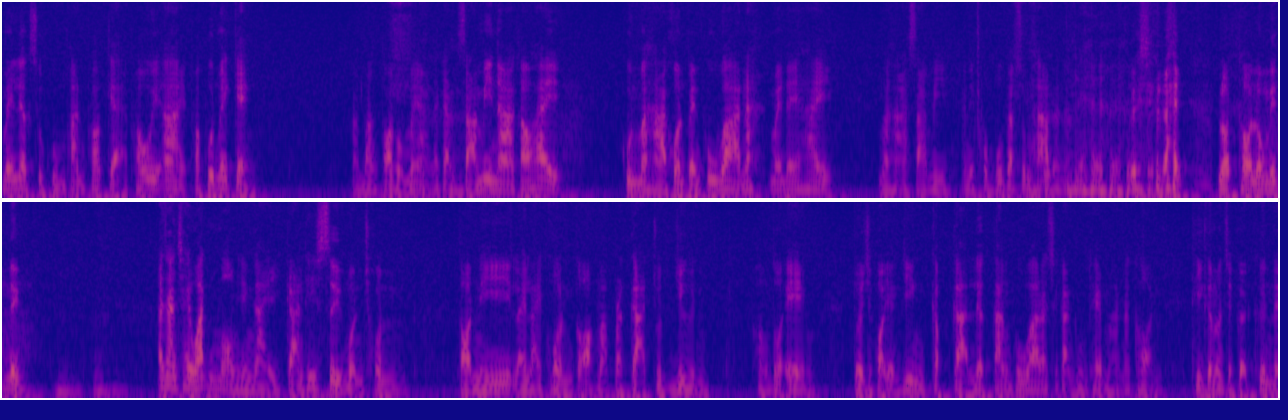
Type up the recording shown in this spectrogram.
ไม่เลือกสุขุมพันธ์เพราะแก่เพราะอุ้ยอ้ายเพราะพูดไม่เก่งบางตอนผมไม่อ่านแล้วกันสามีนาเขาให้คุณมาหาคนเป็นผู้ว่านะ ไม่ได้ให้มาหาสามี อันนี้ผมพูดแบบสุภาพแล้วนะเพื่อจะได้ลดโทนลงนิดหนึ่ง อาจารย์ชัยวัฒน์มองยังไง การที่สื่อมวลชน ตอนนี้หลาย ๆ คนก็ออกมาประกาศจุดยืนของตัวเอง โดยเฉพาะอย่างยิ่งกับการเลือกตั้งผู้ว่าราชการกรุงเทพมหานคร ที่กำลังจะเกิดขึ้นใน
